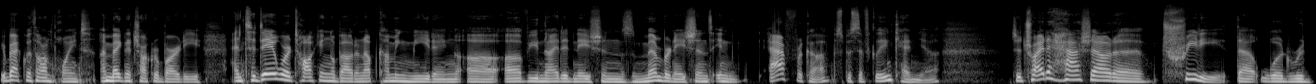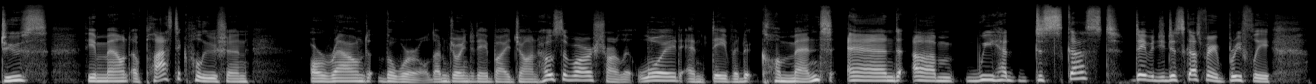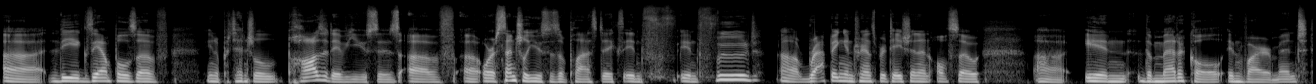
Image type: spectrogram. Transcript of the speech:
You're back with On Point. I'm Meghna Chakrabarti, and today we're talking about an upcoming meeting uh, of United Nations member nations in Africa, specifically in Kenya, to try to hash out a treaty that would reduce the amount of plastic pollution around the world. I'm joined today by John Hocevar, Charlotte Lloyd, and David Clement. And um, we had discussed, David, you discussed very briefly uh, the examples of you know potential positive uses of uh, or essential uses of plastics in f- in food, uh, wrapping, and transportation, and also uh, in the medical environment.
